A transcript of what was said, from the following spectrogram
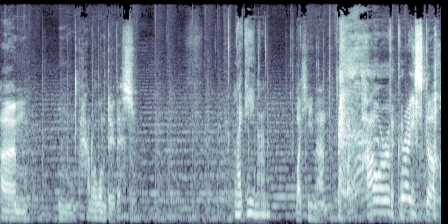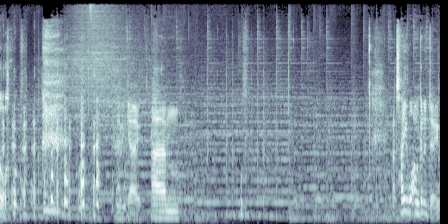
um, how do I want to do this? Like He Man. Like He-Man, by the power of Grayskull. there we go. Um, I'll tell you what I'm going to do.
